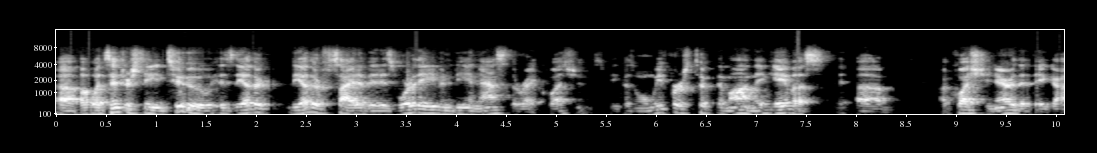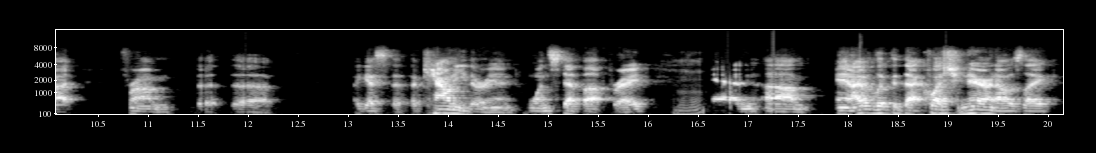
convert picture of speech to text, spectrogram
Uh, but what's interesting too is the other the other side of it is were they even being asked the right questions? Because when we first took them on, they gave us uh, a questionnaire that they got from the the I guess the, the county they're in, one step up, right? Mm-hmm. And um, and I looked at that questionnaire and I was like,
